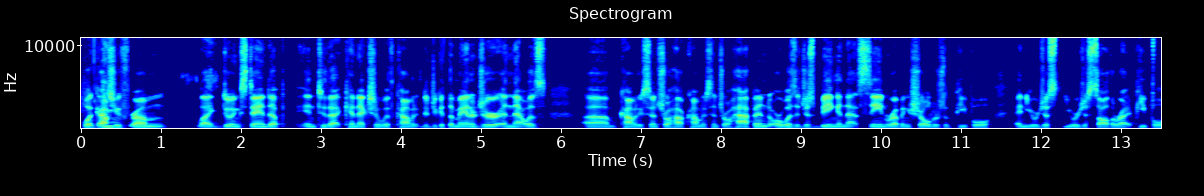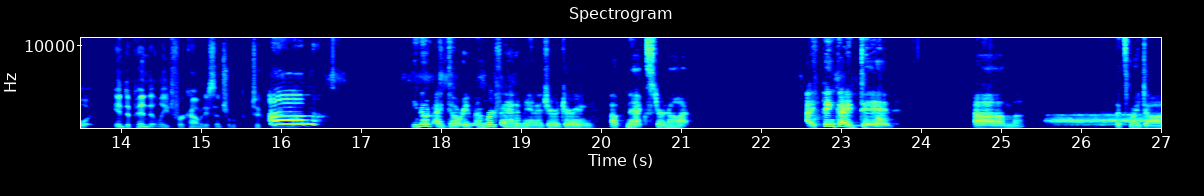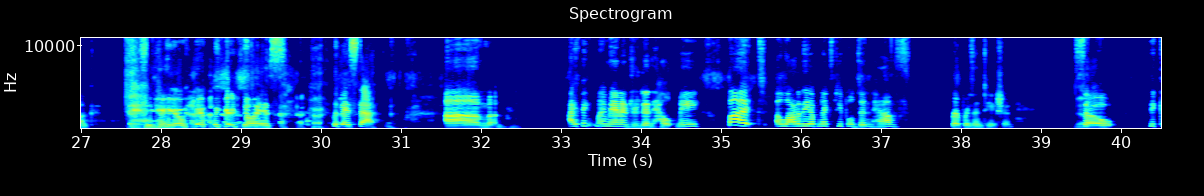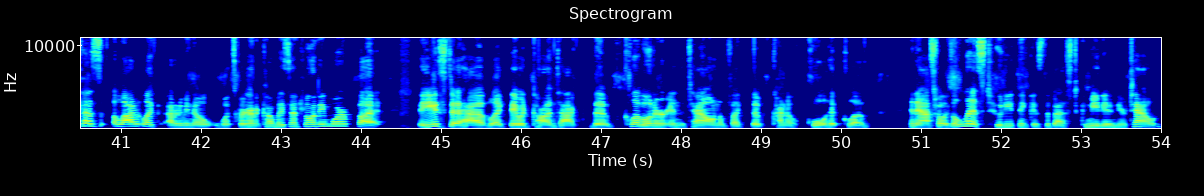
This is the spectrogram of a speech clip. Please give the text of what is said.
what got I'm- you from like doing stand up into that connection with comedy? Did you get the manager and that was um, Comedy Central, how Comedy Central happened, or was it just being in that scene, rubbing shoulders with people, and you were just you were just saw the right people independently for Comedy Central to, to you? Um, you know what? I don't remember if I had a manager during Up Next or not. I think I did. Um, that's my dog. Hearing a weird, weird noise. Okay, stop. Um, I think my manager did help me, but a lot of the Up Next people didn't have representation. Yeah. So because a lot of like I don't even know what's going on at Comedy Central anymore, but they used to have like they would contact the club owner in the town of like the kind of cool hip club and ask for like a list. Who do you think is the best comedian in your town?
